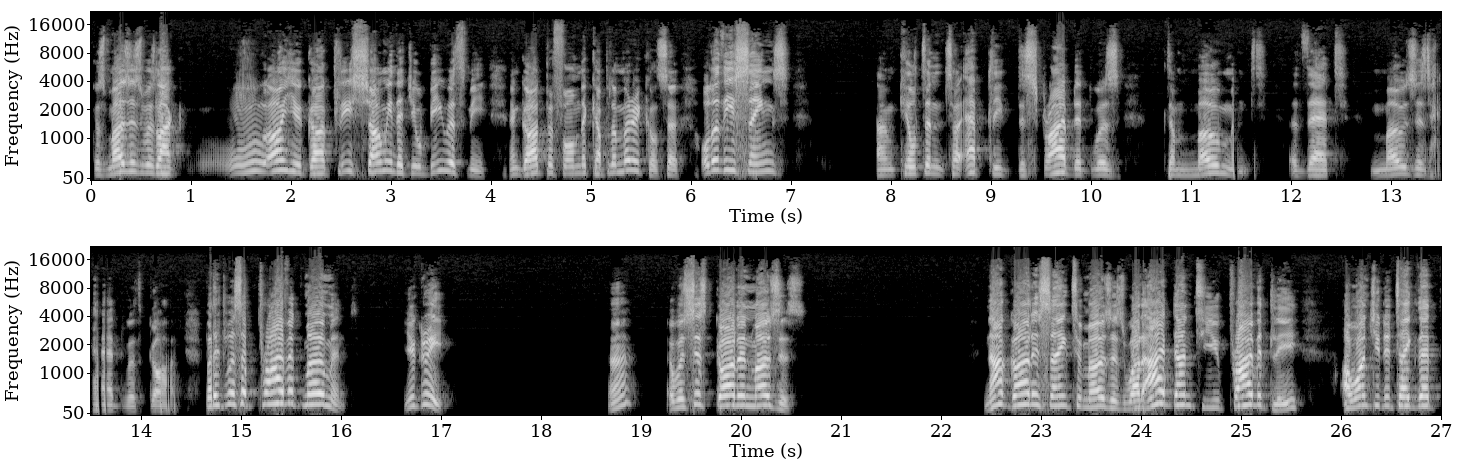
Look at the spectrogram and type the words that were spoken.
Because Moses was like, who are you, God? Please show me that you'll be with me. And God performed a couple of miracles. So, all of these things, um, Kilton so aptly described it, was the moment that Moses had with God. But it was a private moment. You agree? Huh? It was just God and Moses. Now, God is saying to Moses, What I've done to you privately, I want you to take that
